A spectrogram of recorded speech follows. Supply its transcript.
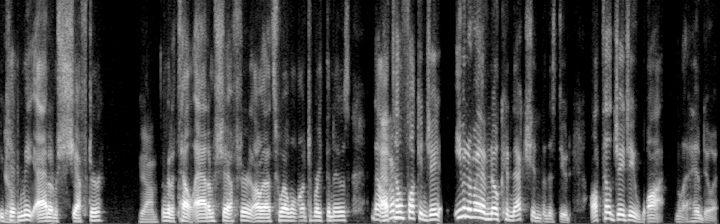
You Yeah, kidding me? Adam Schefter. Yeah. I'm gonna tell Adam Schefter. Oh, that's who I want to break the news. No, I'll tell fucking J. Even if I have no connection to this dude, I'll tell JJ Watt and let him do it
